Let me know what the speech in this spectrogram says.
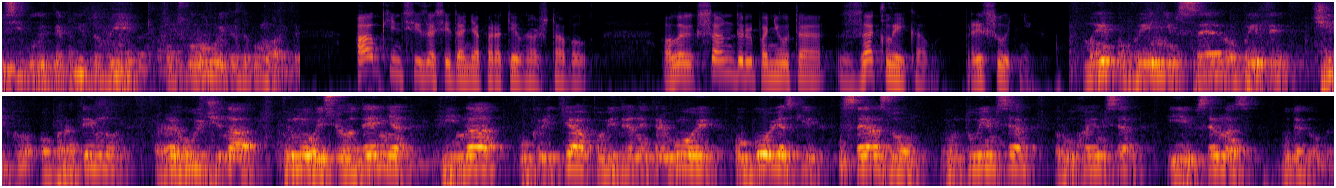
всі були теплі, добрі, обслуговуйте, допомагайте. А в кінці засідання оперативного штабу Олександр Панюта закликав присутніх. Ми повинні все робити чітко, оперативно, реагуючи на вимоги сьогодення, війна, укриття, повітряні тривоги, обов'язки, все разом. Гуртуємося, рухаємося і все в нас буде добре.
